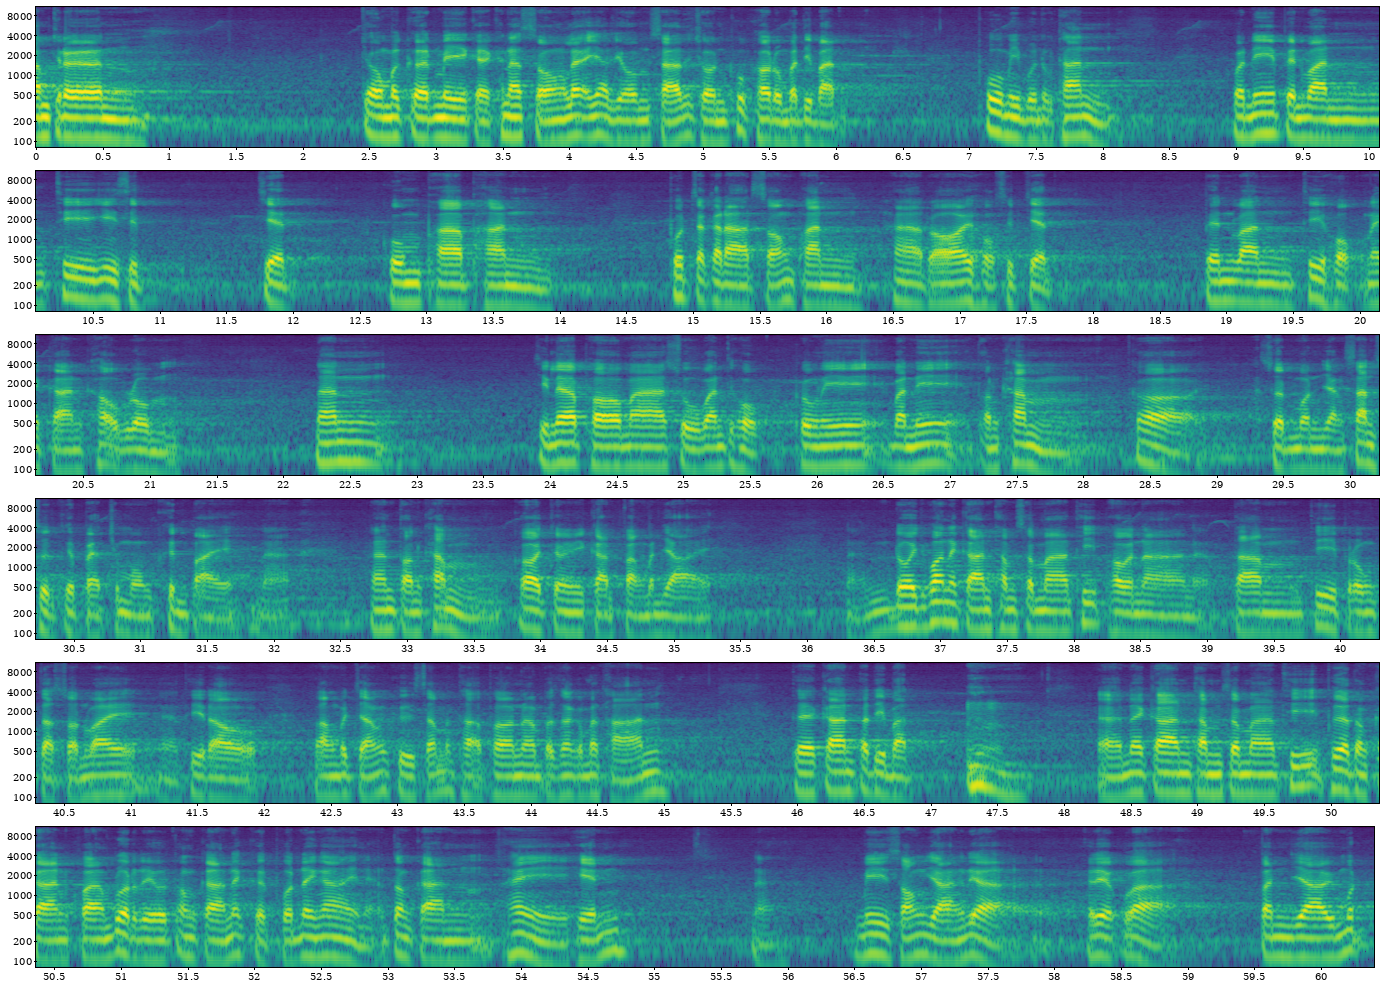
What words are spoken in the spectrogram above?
ความเจริญ จงมาเกิดมีแก่คณะสงฆ์และญาติโยมสาธุชน ผู้เข้าร่วมปฏิบัติ ผู้มีบุญทุกท่าน วันนี้เป็นวันที่ 27 กุมภาพันธ์ พุทธศักราช 2567 เป็นวันที่ 6 ในการเข้าอบรม นั้นจริงแล้วพอมาสู่วันที่ 6 พรุ่งนี้วันนี้ตอนค่ำก็ สวดมนต์อย่างสั้นสุดคือ 8 ชั่วโมงขึ้นไปนะนั้นตอนค่ำก็จะมีการฟังบรรยายนะโดยเฉพาะในการทำสมาธิภาวนานะตามที่พระองค์ตรัดสอนไว้นะที่เราฟังประจำก็คือสมถะภาวนาประสังกรรมฐาน แต่การปฏิบัติในการทำสมาธิเพื่อต้องการความรวดเร็วต้องการให้เกิดผลได้ง่ายเนี่ยต้องการให้เห็นนะมีสองอย่างเรียกเรียกว่า ปัญญาวิมุตติ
